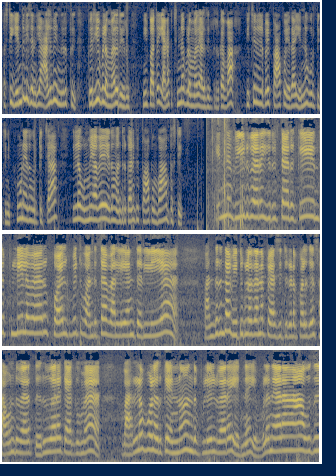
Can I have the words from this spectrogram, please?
ஃபஸ்ட்டு எந்திரி சந்தியா அழுவே நிறுத்து. பெரிய பிள்ளை மாதிரி இரு. நீ பார்த்தா எனக்கு சின்ன பிள்ளை மாதிரி அழுதுட்டு இருக்க. வா கிச்சனில் போய் பாப்போம் ஏதாவது என்ன உருட்டுச்சு. நீ பூனை எதுவும் உருட்டுச்சா? இல்லை உண்மையாவே எதுவும் வந்திருக்கான்னு போய் பாப்போம். வா ஃபஸ்ட்டு என்ன வீடு வேற இருட்டா இருக்கு. இந்த பிள்ளையில வேற கோயிலுக்கு போயிட்டு வந்துட்டா வரலையான்னு தெரியலையே. வந்திருந்தா வீட்டுக்குள்ள தானே பேசிட்டு கிடப்பாளுங்க. சவுண்டு வேற தெரு வேற கேட்குமே வரல போல இருக்க. இன்னும் இந்த பிள்ளைகள் வேற என்ன எவ்வளோ நேரம் ஆகுது?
